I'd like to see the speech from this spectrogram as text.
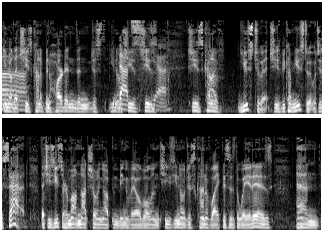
and you know that she's kind of been hardened and just you know That's- she's she's yeah. she's kind of used to it. She's become used to it, which is sad that she's used to her mom not showing up and being available, and she's you know just kind of like this is the way it is, and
